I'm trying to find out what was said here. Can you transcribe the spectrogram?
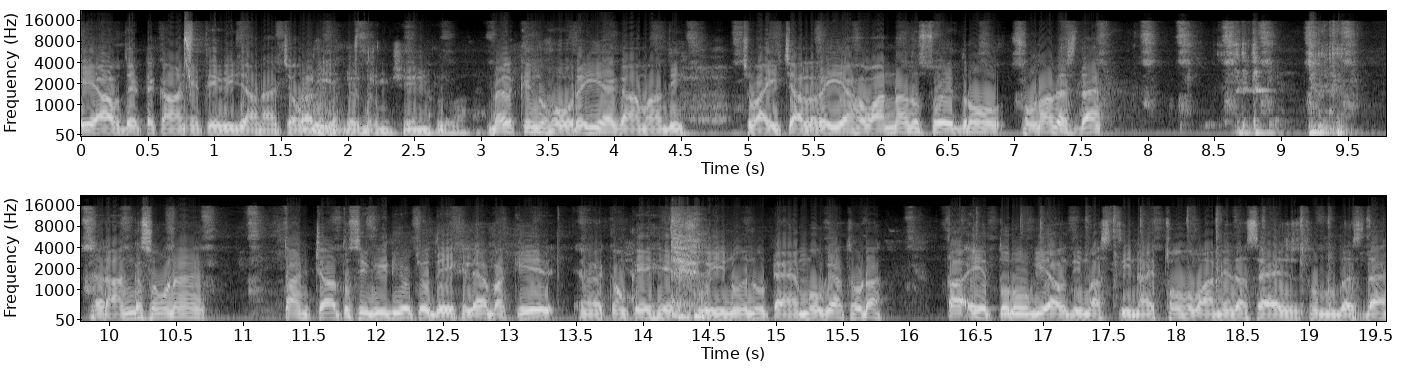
ਇਹ ਆਪਦੇ ਟਿਕਾਣੇ ਤੇ ਵੀ ਜਾਣਾ ਚਾਹੁੰਦੀ ਹੈ। ਉਧਰ ਮਸ਼ੀਨ ਹਲਵਾ ਮਿਲਕਿੰਗ ਹੋ ਰਹੀ ਹੈ ਗਾਵਾਂ ਦੀ। ਚਵਾਈ ਚੱਲ ਰਹੀ ਹੈ ਹਵਾਨਾ ਦੋਸਤੋ ਇਧਰੋਂ ਸੋਹਣਾ ਦਿਸਦਾ ਰੰਗ ਸੋਹਣਾ ਢਾਂਚਾ ਤੁਸੀਂ ਵੀਡੀਓ ਚੋਂ ਦੇਖ ਲਿਆ ਬਾਕੀ ਅਹ, ਕਿਉਂਕਿ ਇਹ ਸੂਈ ਨੂੰ ਇਹਨੂੰ ਟਾਈਮ ਹੋ ਗਿਆ ਥੋੜਾ ਤਾਂ ਇਹ ਤੁਰੂਗੀ ਆਪਦੀ ਮਸਤੀ ਨਾਲ। ਇੱਥੋਂ ਹਵਾਨੇ ਦਾ ਸਾਈਜ਼ ਤੁਹਾਨੂੰ ਦੱਸਦਾ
